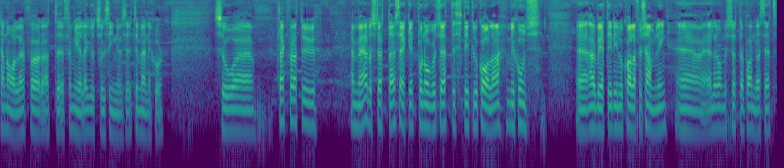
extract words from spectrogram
kanaler för att eh, förmedla Guds välsignelse till människor. Så eh, tack för att du är med och stöttar säkert på något sätt ditt lokala missionsarbete eh, i din lokala församling. Eller om du stöttar på andra sätt.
